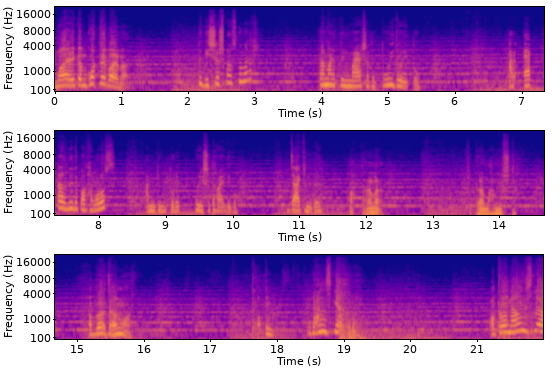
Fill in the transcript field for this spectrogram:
মা এই কাম করতে পারে না। তুই বিশ্বাস করছ না মানে? তার মানে তুই মায়ের সাথে তুই জড়িত। আর একটা যদি কথা বলস আমি কিন্তু তোরে পুলিশ পুলিশে ধরাই দিব। যা এখানে না। আপনারা মানুষ না। আপনারা জানোয়ার ডান্স কে ভাই আপনারা মানুষ না।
